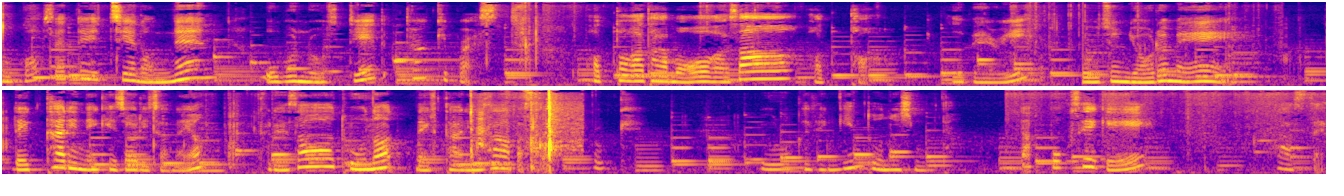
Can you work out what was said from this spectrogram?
이거 샌드위치에 넣는 oven roasted turkey breast. 버터가 다 먹어가서 버터. 블루베리. 요즘 여름에 nectarine의 계절이잖아요. 그래서 donut nectarine 사와봤어요. 이렇게. 이렇게 생긴 도넛입니다. 딱복 3개 사왔어요.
